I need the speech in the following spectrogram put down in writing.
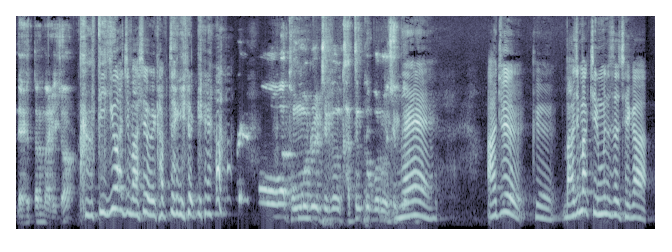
내셨단 말이죠. 그 비교하지 마세요. 왜 갑자기 이렇게? 와 동물을 지금 같은 급으로 지금 네. 아주 그 마지막 질문에서 제가 그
